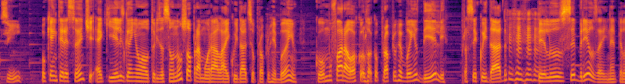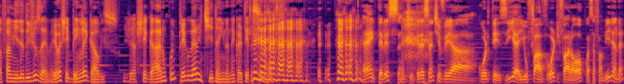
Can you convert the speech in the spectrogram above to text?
Sim. O que é interessante é que eles ganham autorização não só pra morar lá e cuidar do seu próprio rebanho, como o faraó coloca o próprio rebanho dele pra ser cuidado pelos hebreus aí, né? Pela família do José. Eu achei bem legal isso. Já chegaram com emprego garantido ainda, né? Carteira assinada. É interessante, interessante ver a cortesia e o favor de Faraó com essa família, né?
